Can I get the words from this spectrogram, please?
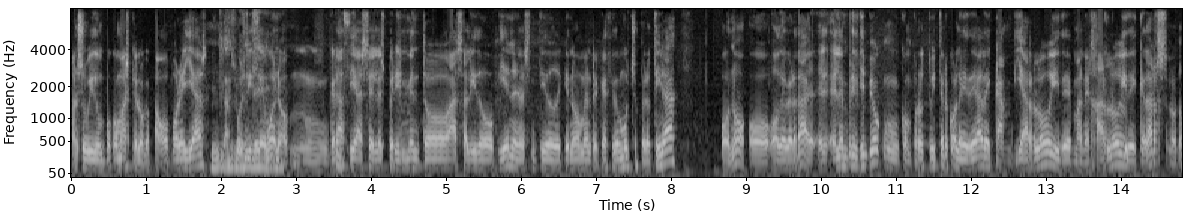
han subido un poco más que lo que pagó por ellas, Las pues dice, bueno, mm, gracias, el experimento ha salido bien en el sentido de que no me ha enriquecido mucho, pero tira o no, o, o de verdad. Él, él en principio mm, compró Twitter con la idea de cambiarlo y de manejarlo y de quedárselo, ¿no?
